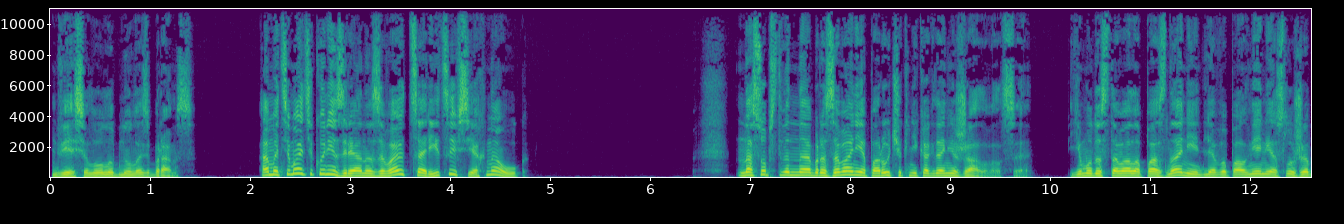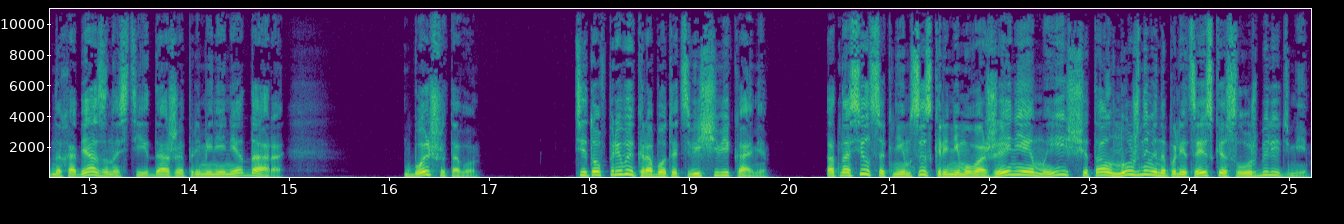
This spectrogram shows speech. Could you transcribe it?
Весело улыбнулась Брамс а математику не зря называют царицей всех наук. На собственное образование поручик никогда не жаловался. Ему доставало познаний для выполнения служебных обязанностей и даже применения дара. Больше того, Титов привык работать с вещевиками, относился к ним с искренним уважением и считал нужными на полицейской службе людьми.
